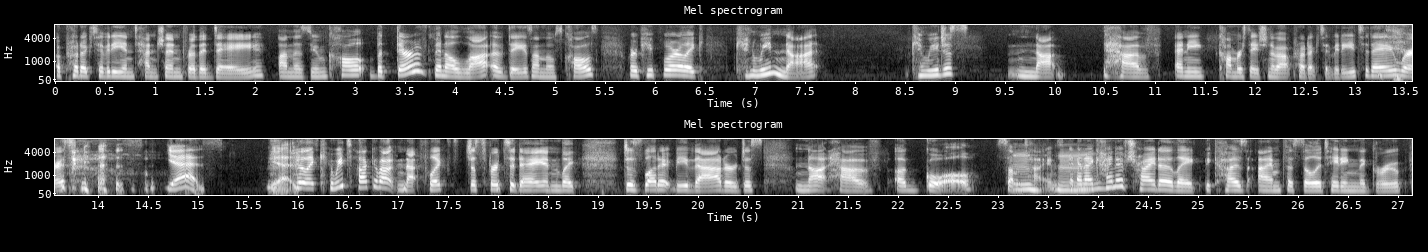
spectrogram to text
a productivity intention for the day on the Zoom call, but there have been a lot of days on those calls where people are like, can we not can we just not have any conversation about productivity today? Whereas, yes, yes, You're like, can we talk about Netflix just for today and like just let it be that, or just not have a goal sometimes? Mm-hmm. And I kind of try to like because I'm facilitating the group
